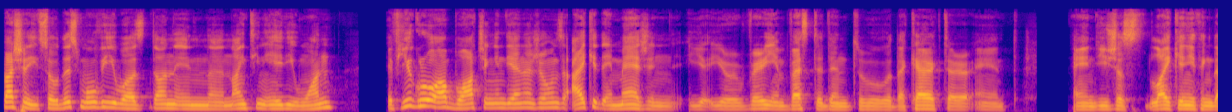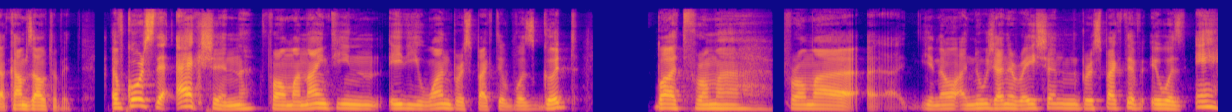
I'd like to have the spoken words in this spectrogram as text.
especially. So this movie was done in uh, 1981. If you grew up watching Indiana Jones, I could imagine you- you're very invested into the character and and you just like anything that comes out of it. Of course, the action from a 1981 perspective was good, but from a from a uh, you know a new generation perspective, it was eh,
